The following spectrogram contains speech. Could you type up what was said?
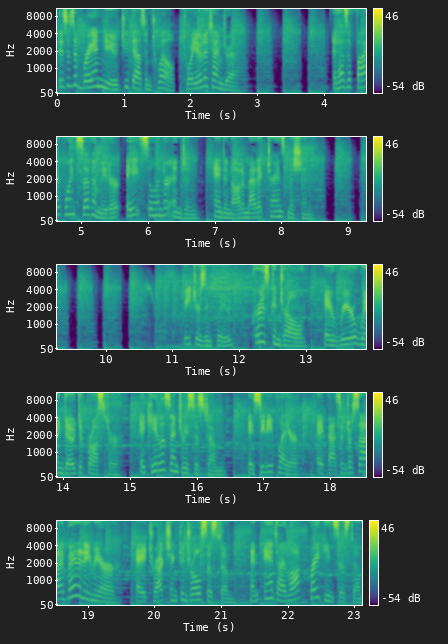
This is a brand new 2012 Toyota Tundra. It has a 5.7 liter, 8 cylinder engine and an automatic transmission. Features include cruise control, a rear window defroster, a keyless entry system, a CD player, a passenger side vanity mirror, a traction control system, an anti lock braking system,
